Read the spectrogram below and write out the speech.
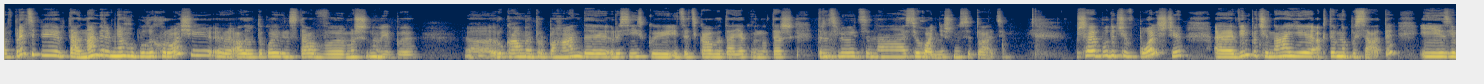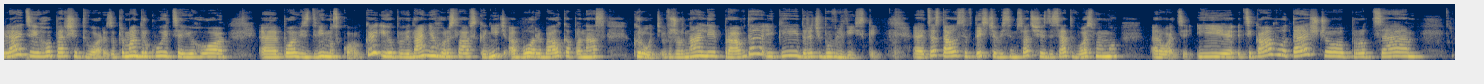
В принципі, та, наміри в нього були хороші, але такою він став ну, якби, руками пропаганди російської, і це цікаво, та, як воно теж транслюється на сьогоднішню ситуацію. Ще будучи в Польщі, е, він починає активно писати і з'являються його перші твори. Зокрема, друкується його е, повість Дві московки і оповідання Гориславська ніч або Рибалка Панас Круть в журналі Правда, який, до речі, був львівський. Е, це сталося в 1868 році. І цікаво те, що про це.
